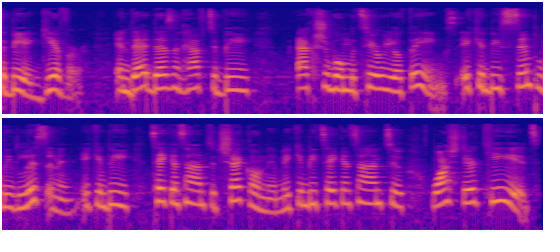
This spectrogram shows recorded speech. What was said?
to be a giver. And that doesn't have to be actual material things. It can be simply listening. It can be taking time to check on them. It can be taking time to watch their kids.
